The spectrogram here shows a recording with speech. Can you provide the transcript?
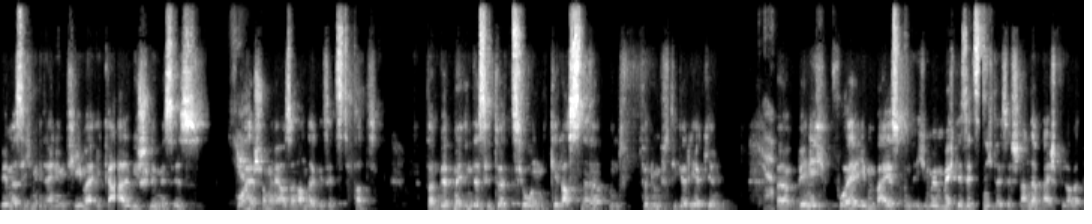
wenn man sich mit einem Thema, egal wie schlimm es ist, ja. vorher schon mal auseinandergesetzt hat, dann wird man in der Situation gelassener und vernünftiger reagieren. Ja. Äh, wenn ich vorher eben weiß, und ich möchte es jetzt nicht als Standardbeispiel, aber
